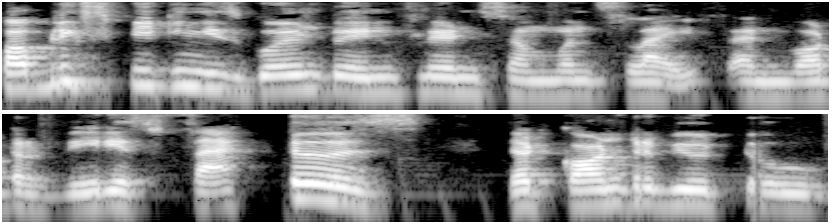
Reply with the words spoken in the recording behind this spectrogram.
public speaking is going to influence someone's life and what are various factors that contribute to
